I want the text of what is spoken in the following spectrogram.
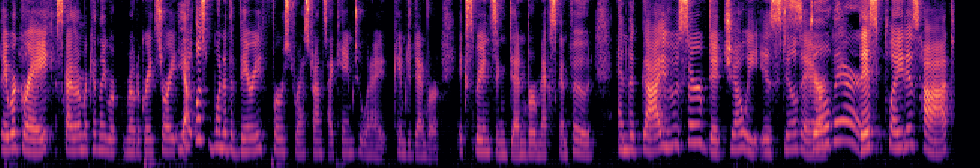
they were great. Skyler McKinley wrote a great story. Yeah. It was one of the very first restaurants I came to when I came to Denver, experiencing Denver Mexican food. And the guy who served it, Joey, is still there. Still there. This plate is hot.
